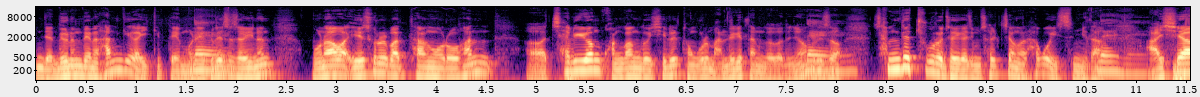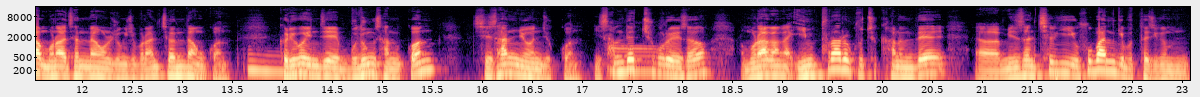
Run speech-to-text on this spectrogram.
이제 느는 데는 한계가 있기 때문에 음. 네. 그래서 저희는 문화와 예술을 바탕으로 한 어, 체류형 관광 도시를 동구를 만들겠다는 거거든요. 네. 그래서 삼대 축으로 저희가 지금 설정을 하고 있습니다. 네, 네. 아시아 문화 전당을 중심으로 한 전당권, 음. 그리고 이제 무등산권, 지산유원지권 이 삼대 어. 축으로 해서 문화관광 인프라를 구축하는데 어, 민선 7기 후반기부터 지금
